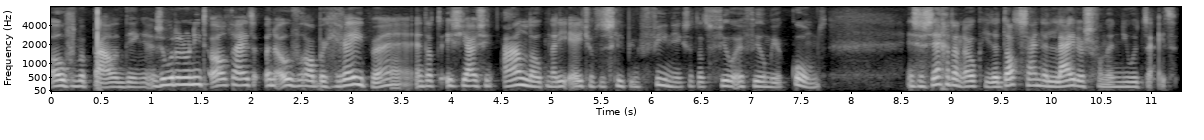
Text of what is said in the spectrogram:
over bepaalde dingen. Ze worden nog niet altijd en overal begrepen. En dat is juist in aanloop naar die Age of the Sleeping Phoenix dat dat veel en veel meer komt. En ze zeggen dan ook dat dat zijn de leiders van de nieuwe tijd.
